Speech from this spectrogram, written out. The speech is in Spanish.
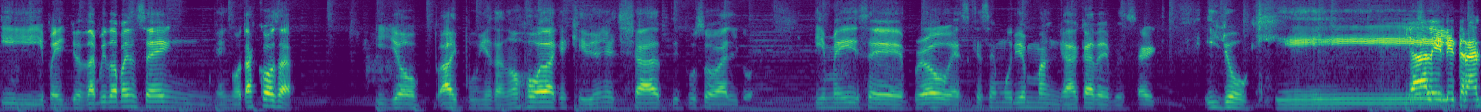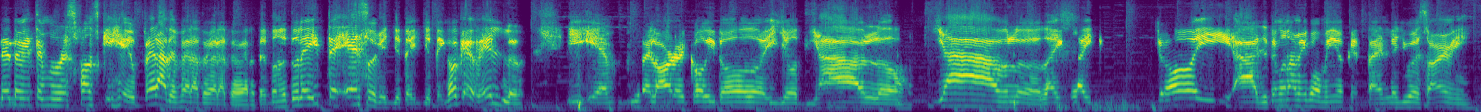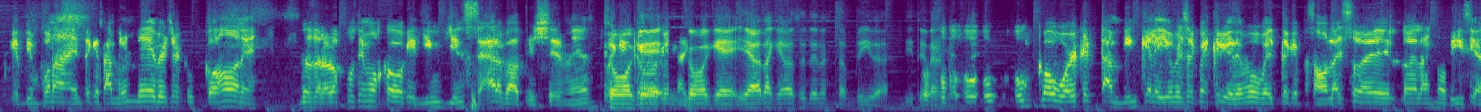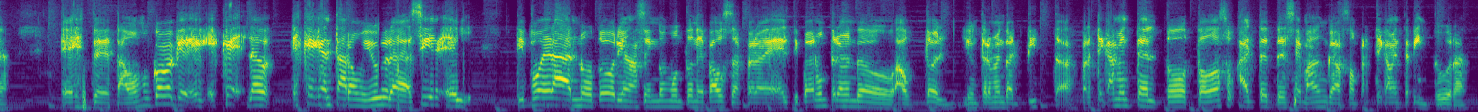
Y pues yo rápido pensé en, en otras cosas. Y yo, ay puñeta, no joda que escribió en el chat y puso algo y me dice, bro, es que se murió en mangaka de Berserk. Y yo, ¿qué? Ya, literalmente tuviste mi response que dije, espérate, espérate, espérate, espérate. Donde tú leíste eso, que yo, yo tengo que verlo. Y, y el article y todo, y yo, diablo, diablo. Like, like, yo y ah, yo tengo un amigo mío que está en la US Army, que es bien buena gente que también lee Berserk con cojones nosotros los pusimos como que bien, bien sad about this shit, man. Como que, como que, y ahora qué va a ser de nuestras vidas, literalmente. un coworker también que leyó, me escribió de momento que empezamos a hablar sobre lo de las noticias. Este, estamos como que, es que, es que Kentaro Miura, sí, el tipo era notorio haciendo un montón de pausas, pero el tipo era un tremendo autor y un tremendo artista. Prácticamente el, todo, todas sus artes de ese manga son prácticamente pintura.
